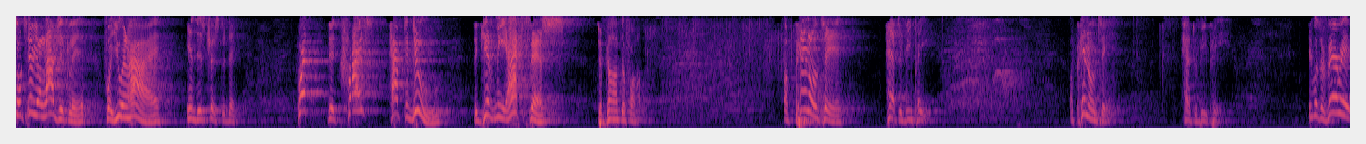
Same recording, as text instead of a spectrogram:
soteriologically for you and I in this church today? What did Christ have to do to give me access to God the Father? A penalty had to be paid. A penalty had to be paid. It was a very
